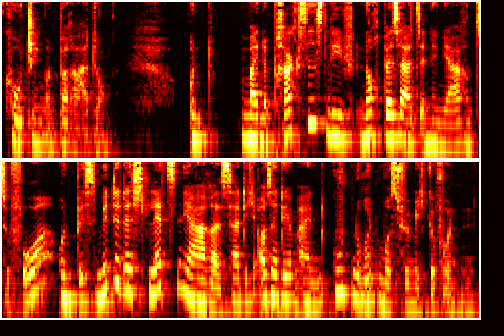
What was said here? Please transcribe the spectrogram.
Coaching und Beratung. Und meine Praxis lief noch besser als in den Jahren zuvor und bis Mitte des letzten Jahres hatte ich außerdem einen guten Rhythmus für mich gefunden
